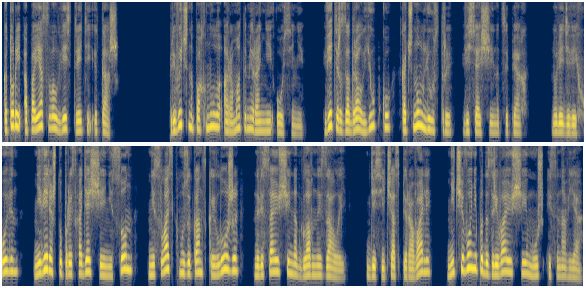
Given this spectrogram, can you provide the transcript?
который опоясывал весь третий этаж. Привычно пахнуло ароматами ранней осени. Ветер задрал юбку, качнул люстры, висящие на цепях. Но леди Вейховен, не веря, что происходящее не сон, неслась к музыкантской ложе, нависающей над главной залой, где сейчас пировали ничего не подозревающие муж и сыновья.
